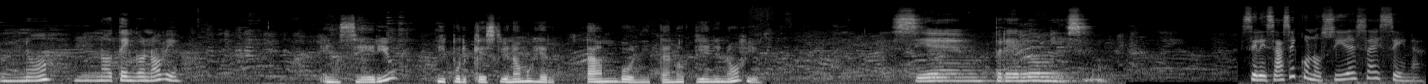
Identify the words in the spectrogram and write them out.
No, no tengo novio. ¿En serio? ¿Y por qué es que una mujer tan bonita no tiene novio? Siempre lo mismo. ¿Se les hace conocida esa escena?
